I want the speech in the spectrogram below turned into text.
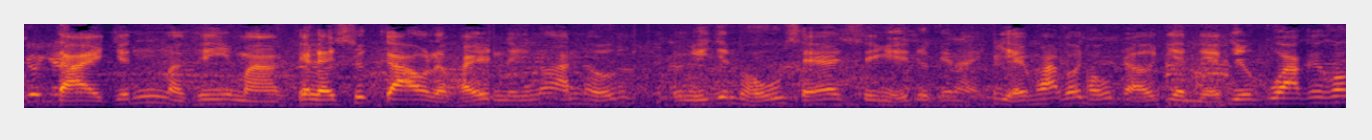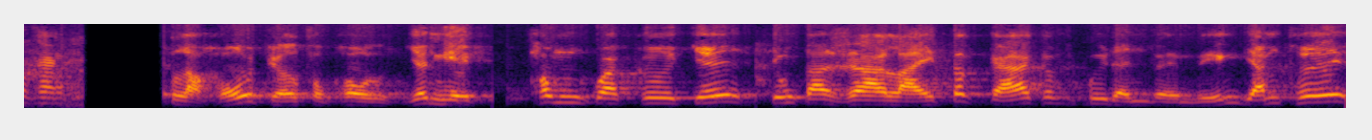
cái tài chính mà khi mà cái lãi suất cao là phải thì nó ảnh hưởng. Tôi nghĩ chính phủ sẽ suy nghĩ được cái này. Giải pháp có hỗ trợ doanh nghiệp vượt qua cái khó khăn. Là hỗ trợ phục hồi doanh nghiệp. Thông qua cơ chế, chúng ta ra lại tất cả các quy định về miễn giảm thuế,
